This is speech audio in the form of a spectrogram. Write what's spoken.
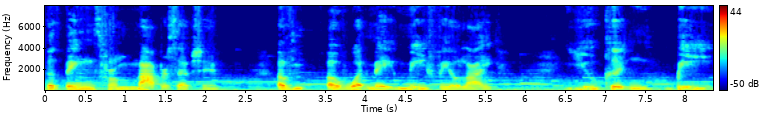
the things from my perception of of what made me feel like you couldn't be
